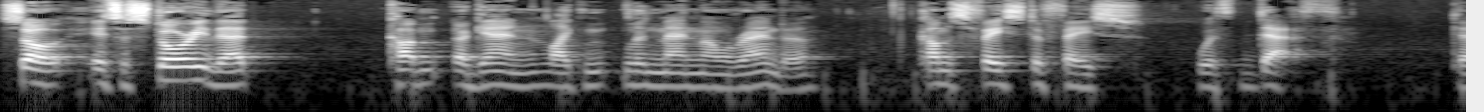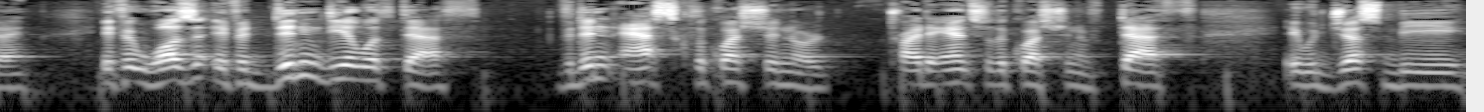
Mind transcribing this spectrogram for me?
So it's a story that, come, again, like Lin Manuel Miranda, comes face to face with death. Okay. If it wasn't, if it didn't deal with death, if it didn't ask the question or try to answer the question of death, it would just be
